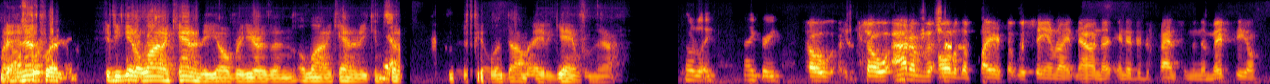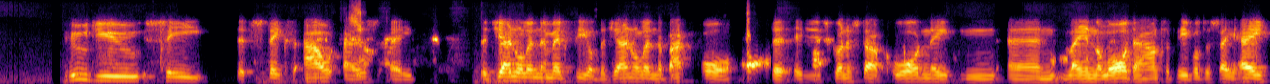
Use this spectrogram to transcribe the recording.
Right, and that's where, if you get Alanna Kennedy over here, then Alanna Kennedy can sit Yeah. on the midfield and dominate a game from there. Totally. I agree. So, so out of all of the players that we're seeing right now in the, in the defense and in the midfield, who do you see that sticks out as a the general in the midfield, the general in the back four that is going to start coordinating and laying the law down to people to say, hey,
